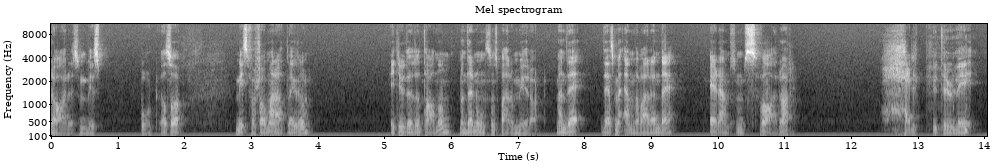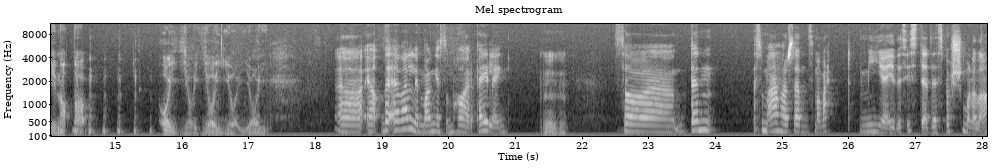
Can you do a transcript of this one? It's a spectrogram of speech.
rare som blir spurt. Altså, misforstå meg rett, liksom. Ikke ute etter å ta noen, men det er noen som spør om mye rart. Men det, det som er enda verre enn det, er dem som svarer. Helt utrolig i natta. Oi, oi, oi, oi, oi. Eh, ja, det er veldig mange som har peiling. Mm. Så uh, den som jeg har sett som har vært mye i det siste, det spørsmålet da,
